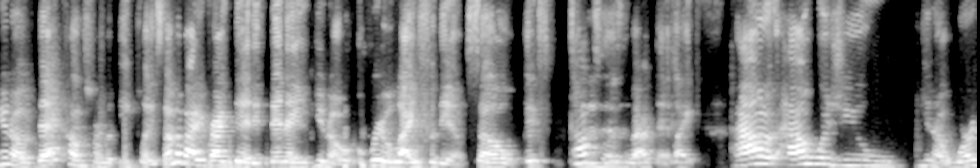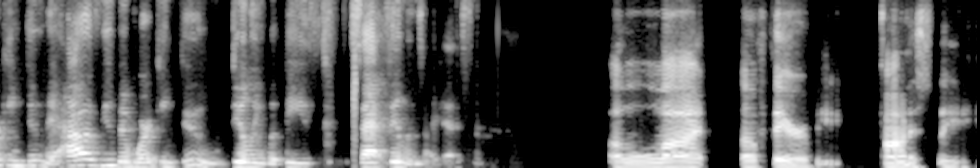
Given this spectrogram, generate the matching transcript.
you know that comes from a deep place somebody write that if that ain't you know real life for them so it's talk mm-hmm. to us mm-hmm. about that like how how was you you know working through that how have you been working through dealing with these sad feelings i guess a lot of therapy honestly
